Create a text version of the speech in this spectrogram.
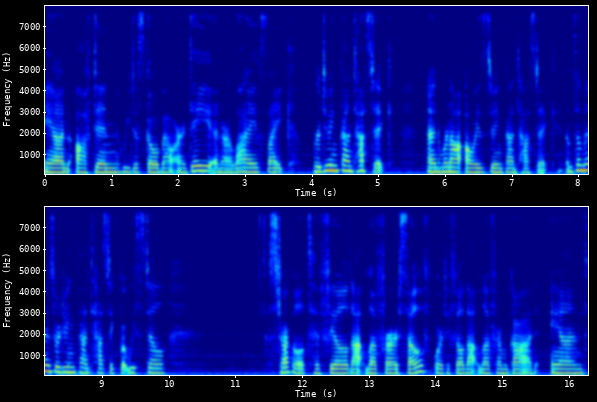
And often we just go about our day and our lives like we're doing fantastic. And we're not always doing fantastic. And sometimes we're doing fantastic, but we still struggle to feel that love for ourselves or to feel that love from God. And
